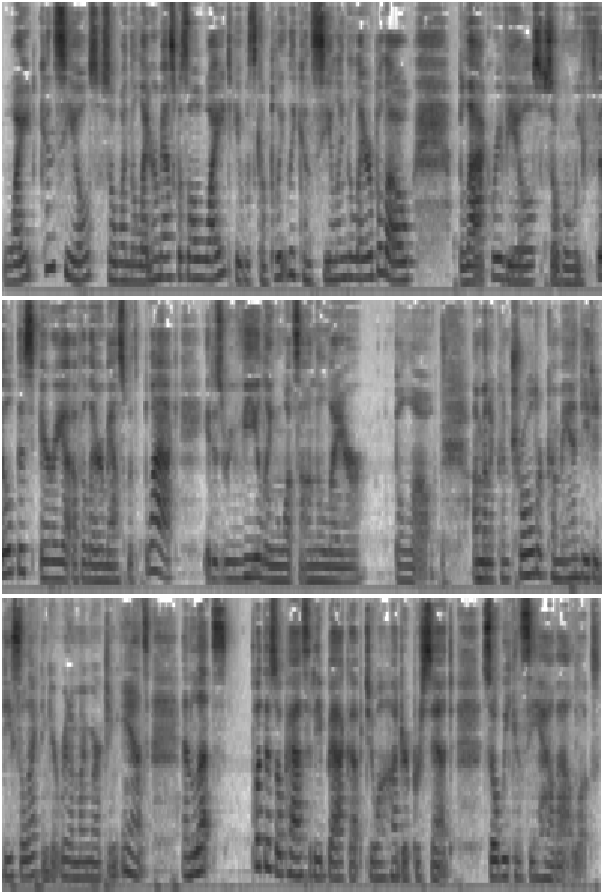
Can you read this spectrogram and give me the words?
White conceals, so when the layer mask was all white, it was completely concealing the layer below. Black reveals, so when we filled this area of the layer mask with black, it is revealing what's on the layer below. I'm going to control or command D to deselect and get rid of my marching ants. And let's put this opacity back up to 100% so we can see how that looks.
